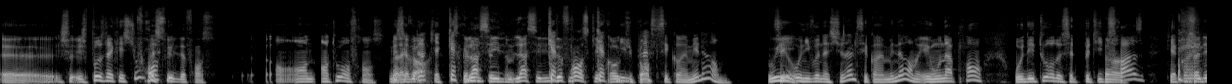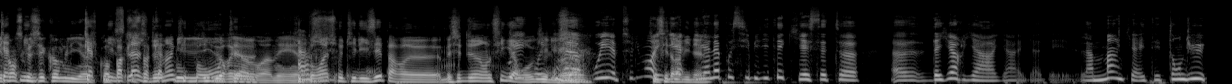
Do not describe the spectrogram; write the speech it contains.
Je, pose la question. France ou Île-de-France? En, tout en France. Mais ça veut dire qu'il y a 4000 Parce que là, c'est l'Île-de-France qui est préoccupante. c'est quand même énorme. Oui. Au niveau national, c'est quand même énorme. Et on apprend au détour de cette petite phrase qu'il y a quand même ça dépend ce que c'est comme lit. Hein. 4000 places demain qui pourront, pourront être utilisées par. Euh, mais c'est dans le Figaro oui, que j'ai lu ça. Oui, absolument. Il y, a, il y, a, la possibilité qu'il y ait cette. Euh, D'ailleurs, il y a, il y a, il y a des, la main qui a été tendue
